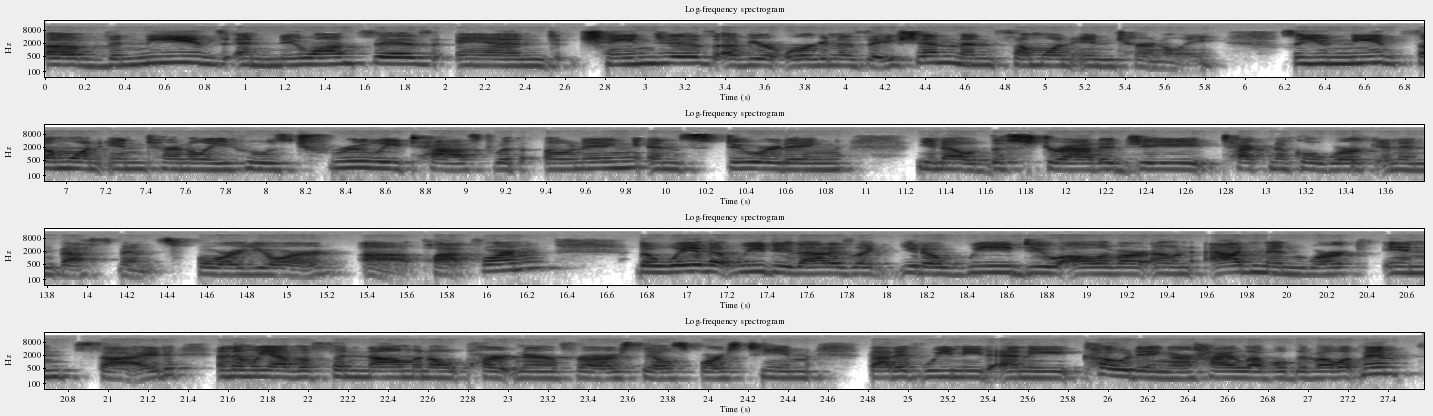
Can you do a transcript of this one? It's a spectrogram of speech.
of the needs and nuances and changes of your organization than someone internally. So you need someone internally who is truly tasked with owning and stewarding, you know, the strategy, technical work and investments for your uh, platform the way that we do that is like, you know, we do all of our own admin work inside. And then we have a phenomenal partner for our Salesforce team that if we need any coding or high level development,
